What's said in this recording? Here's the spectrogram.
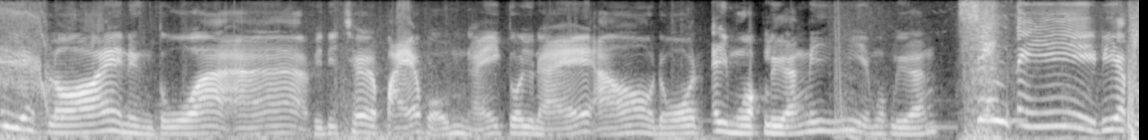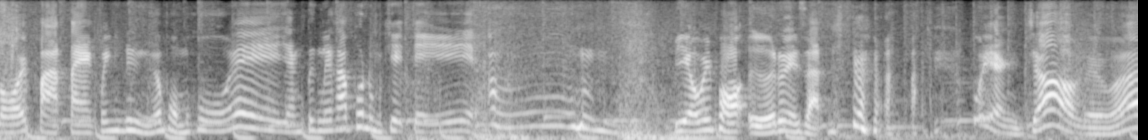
เรียบร้อยหนึ่งตัว อ่าฟินิชเชอร์ไปครับผมไหนอีกตัวอยู่ไหน เอาโดนไอ้หมวกเหลืองนี่หมวกเหลืองซิงตี เรียบร้อยปาดแตกไปหนึ่งครับผมโอ้ยอย่างตึงเลยครับพ่อหนุ่มเคเจอืมเบี้ยวไม่พอเออด้วยไอ้สัตว์ก็อย่างชอบเลยว่า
